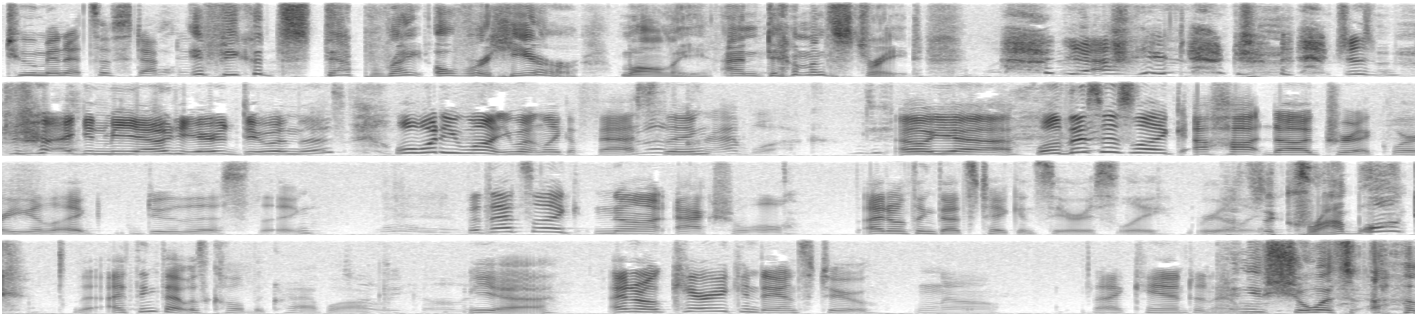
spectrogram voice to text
2 minutes of step dance. If you could step right over here, Molly, and demonstrate. Yeah, you're just dragging me out here doing this. Well, what do you want? You want like a fast thing? Crab walk. Oh yeah. Well, this is like a hot dog trick where you like do this thing. But that's like not actual. I don't think that's taken seriously, really. It's a crab walk? I think that was called the crab walk. We called it. Yeah. I don't know. Kerri can dance too. No, I can't, and I Can you show us a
